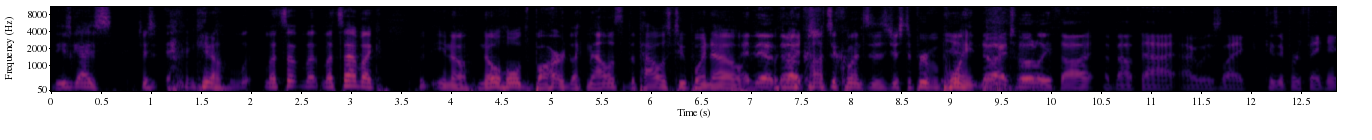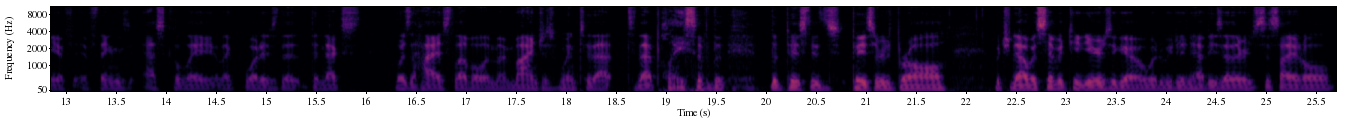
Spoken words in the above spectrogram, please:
these guys just you know let's uh, let, let's have like you know no holds barred like malice at the palace 2.0 I know, with no, no t- consequences just to prove a Yeah, point no, I totally thought about that. I was like, because if we're thinking if if things escalate, like what is the the next, what is the highest level? And my mind just went to that to that place of the the Pistons Pacers brawl, which now was 17 years ago when we didn't have these other societal.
